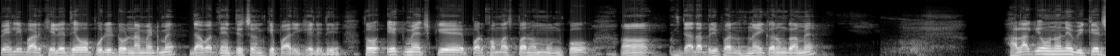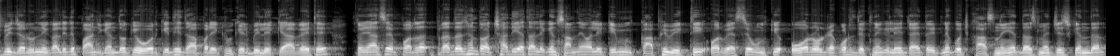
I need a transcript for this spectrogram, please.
पहली बार खेले थे वो पूरी टूर्नामेंट में पर तैंतीस रन की पारी खेली थी। तो एक मैच के परफॉर्मेंस पर हम उनको ज़्यादा प्रीफर नहीं करूँगा मैं। हालाँकि उन्होंने विकेट्स भी ज़रूर निकाली थी, पाँच गेंदों की ओवर की थी, जहाँ पर एक विकेट भी लेके आ गए थे। तो यहाँ से प्रदर्शन तो अच्छा दिया था, लेकिन सामने वाली टीम काफ़ी वीक थी, और वैसे उनके ओवरऑल रिकॉर्ड्स देखने के लिए जाए तो इतने कुछ खास नहीं है। दस मैचेस के अंदर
